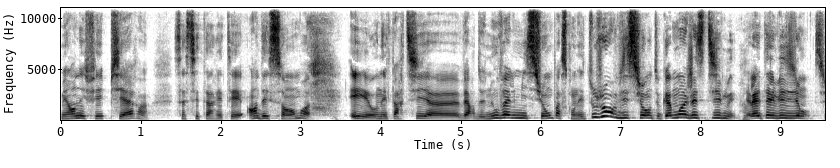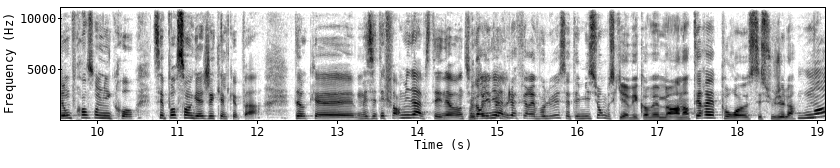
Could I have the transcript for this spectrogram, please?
mais en effet, Pierre, ça s'est arrêté en décembre et on est parti euh, vers de nouvelles missions parce qu'on est toujours en mission. En tout cas, moi j'estime qu'à la télévision, si on prend son micro, c'est pour s'engager quelque part. Donc, euh, mais c'était formidable, c'était une Vous aventure n'auriez pas pu la faire évoluer cette émission parce qu'il y avait quand même un intérêt pour euh, ces sujets-là. Non,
